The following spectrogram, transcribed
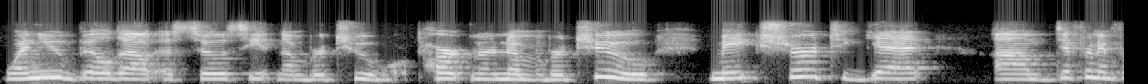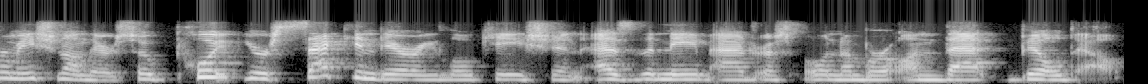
When you build out associate number two or partner number two, make sure to get um, different information on there. So put your secondary location as the name, address, phone number on that build out.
